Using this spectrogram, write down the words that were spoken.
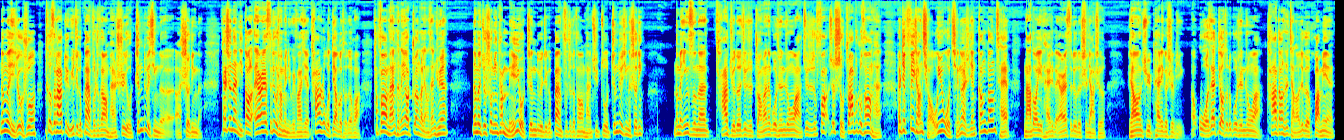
那么也就是说，特斯拉对于这个半幅式方向盘是有针对性的啊设定的。但是呢，你到了 L S 六上面，你会发现，它如果掉个头的话，它方向盘可能要转个两三圈，那么就说明他没有针对这个半幅式的方向盘去做针对性的设定。那么因此呢，他觉得就是转弯的过程中啊，就是方这手抓不住方向盘，而且非常巧，因为我前段时间刚刚才拿到一台这个 L S 六的试驾车。然后去拍了一个视频啊！我在掉头的过程中啊，他当时讲到这个画面，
